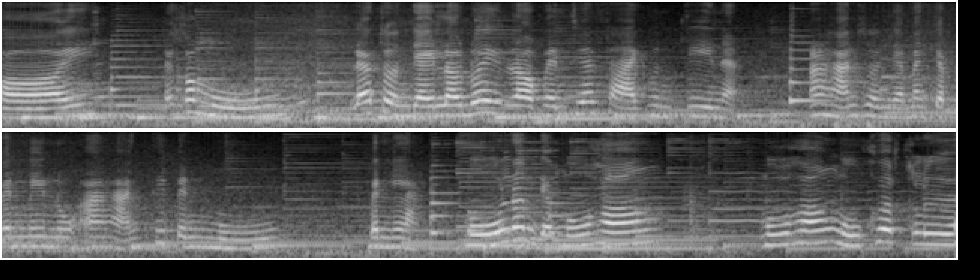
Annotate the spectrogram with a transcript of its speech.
หอย แล้วก็หมู แล้วส่วนใหญ่เราด้วยเราเป็นเชื้อสายคนจีนอะอาหารส่วนใหญ่มันจะเป็นเมนูอาหารที่เป็นหมูเป็นหลัก หมูเริ่มจากหมูฮ้อง หมูฮ้อง หมูคั่วเกลือ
